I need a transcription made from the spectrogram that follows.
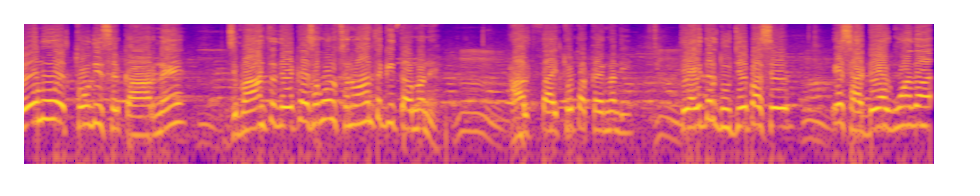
ਉਹਨੂੰ ਇੱਥੋਂ ਦੀ ਸਰਕਾਰ ਨੇ ਜ਼ਮਾਨਤ ਦੇ ਕੇ ਸਗੋਂ ਸਨਮਾਨਿਤ ਕੀਤਾ ਉਹਨਾਂ ਨੇ। ਹਾਲਤ ਤਾਂ ਇੱਥੋਂ ਤੱਕ ਹੈ ਇਹਨਾਂ ਦੀ। ਤੇ ਇਧਰ ਦੂਜੇ ਪਾਸੇ ਇਹ ਸਾਡੇ ਆਗੂਆਂ ਦਾ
